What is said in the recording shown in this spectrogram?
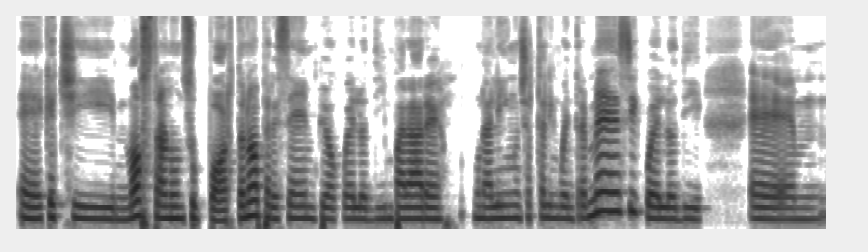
eh, che ci mostrano un supporto, no? Per esempio, quello di imparare una, ling- una certa lingua in tre mesi, quello di ehm,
